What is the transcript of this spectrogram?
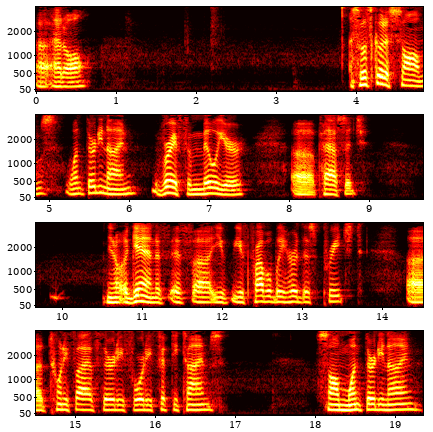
uh, at all? So let's go to Psalms 139, very familiar uh, passage. You know, again, if, if uh, you, you've probably heard this preached uh, 25, 30, 40, 50 times. Psalm 139.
